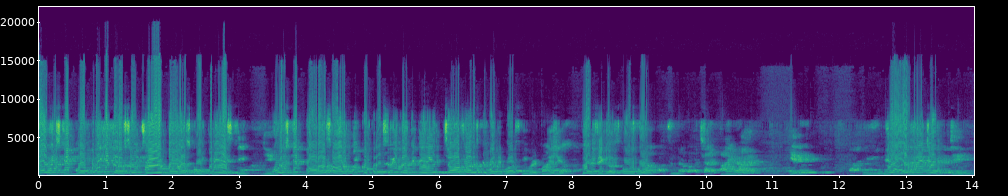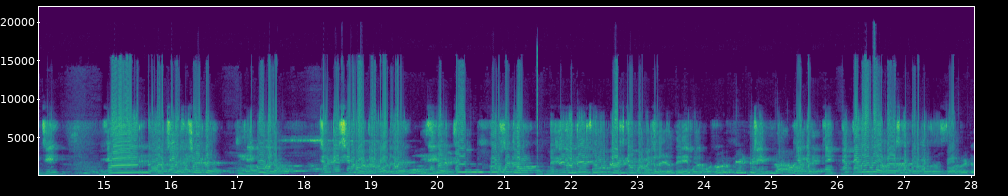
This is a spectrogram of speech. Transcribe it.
सर इसकी कंपनी की तरफ़ से जो डॉलर्स कंपनी है इसकी वो इसकी 12 साल की कंप्रेसर की वारंटी दे रही है चार साल इसके बॉडी पार्ट्स की वारंटी दे रही है। इलेक्ट्रिकल्स ऑन बोर्ड अच्छा ये ये हायर फ्रिज है। जी। ये एनर्जी एफिशिएंट है। ठीक हो गया। ये डीसी इन्वर्टर मॉडल है ठीक है जो कम से कम बिजली लेते हैं सोलर प्लेट्स के ऊपर भी चले जाते हैं ये वाले मॉडल जी ठीक है ठीक ये तेरह हज़ार रुपए इसकी पर मंथ इंस्टॉलमेंट है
